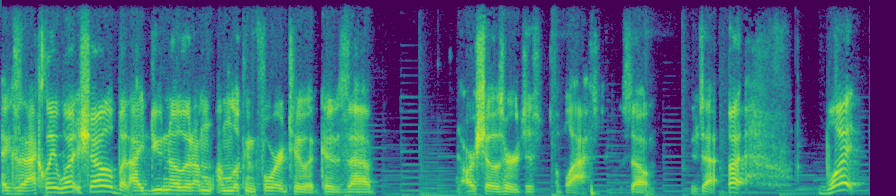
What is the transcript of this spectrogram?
exactly what show, but I do know that I'm, I'm looking forward to it because uh, our shows are just a blast. So there's that. But what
